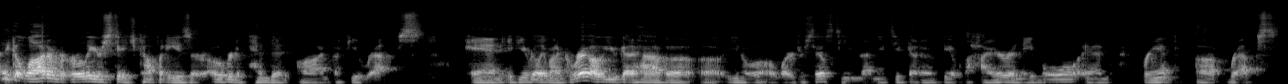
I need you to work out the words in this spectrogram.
I think a lot of earlier stage companies are over dependent on a few reps. And if you really want to grow, you've got to have a, a, you know a larger sales team. That means you've got to be able to hire, enable, and ramp uh, reps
